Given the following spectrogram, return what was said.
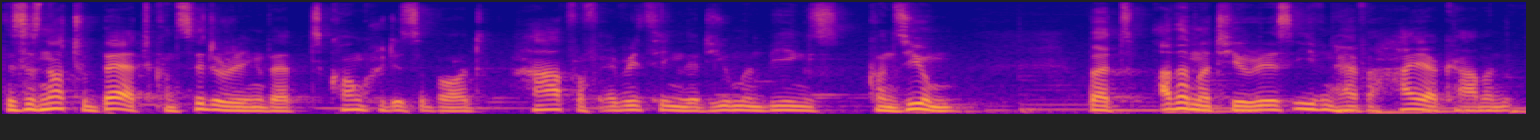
This is not too bad, considering that concrete is about half of everything that human beings consume. But other materials even have a higher carbon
